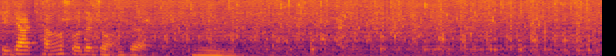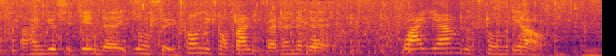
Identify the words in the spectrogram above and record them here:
比较成熟的种子，嗯然后你就使劲的用水冲一冲，把里边的那个瓜秧子冲掉。嗯，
